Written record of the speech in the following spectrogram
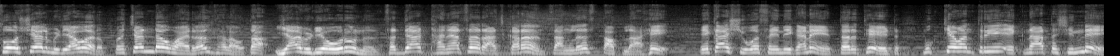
सोशल मीडियावर प्रचंड व्हायरल झाला होता. या व्हिडिओवरून सध्या ठाण्याचं राजकारण चांगलंच तापलं आहे. एका शिवसैनिकाने तर थेट मुख्यमंत्री एकनाथ शिंदे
